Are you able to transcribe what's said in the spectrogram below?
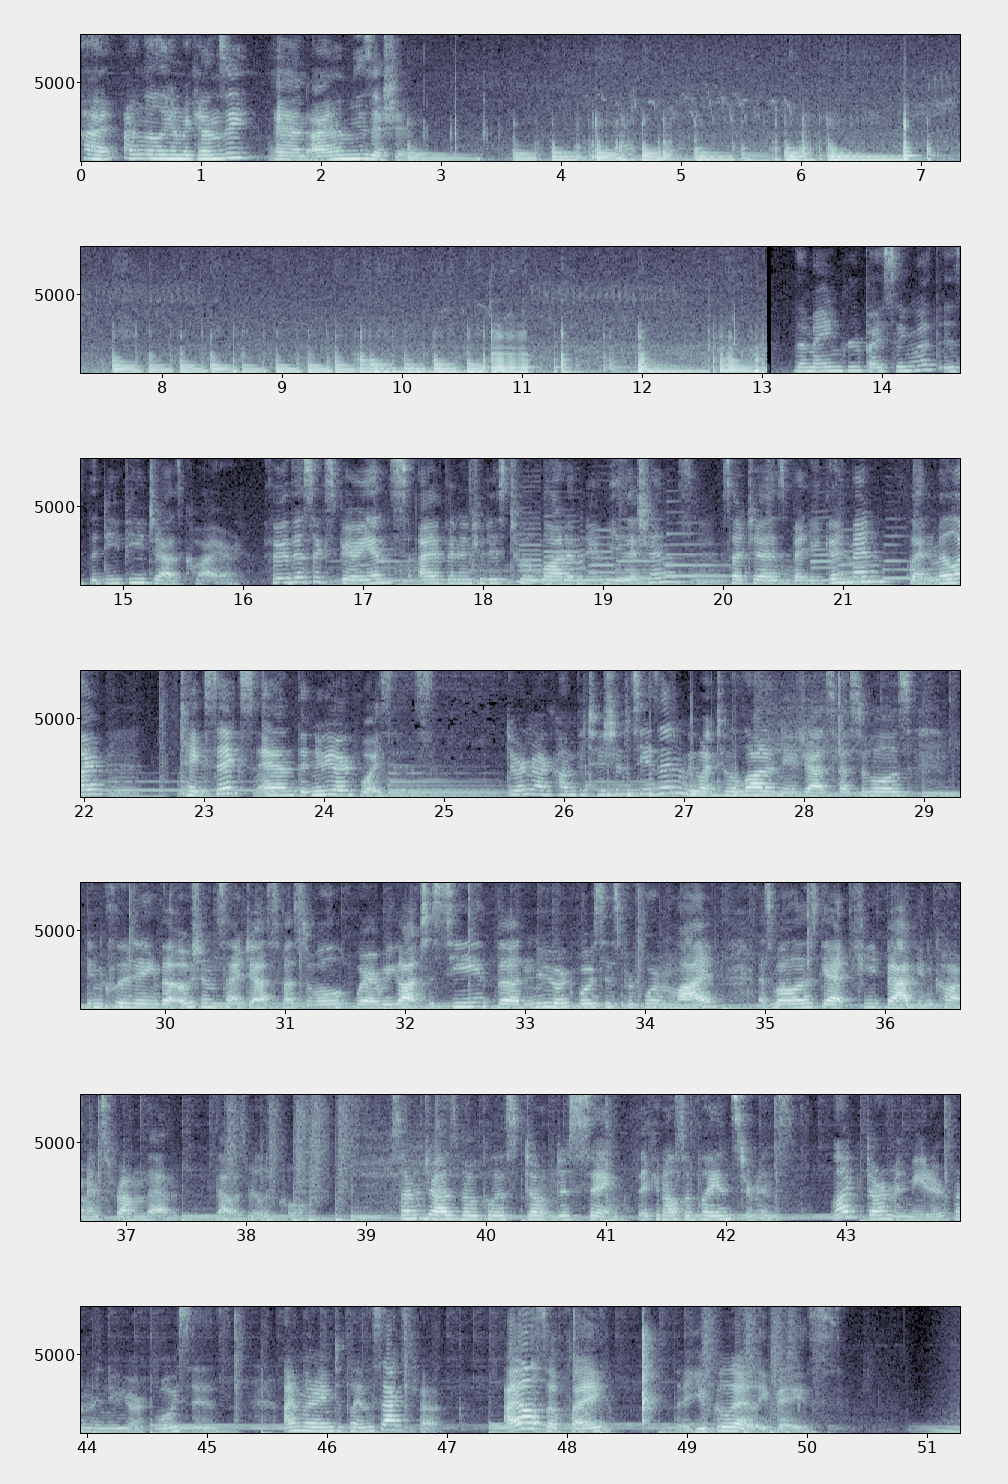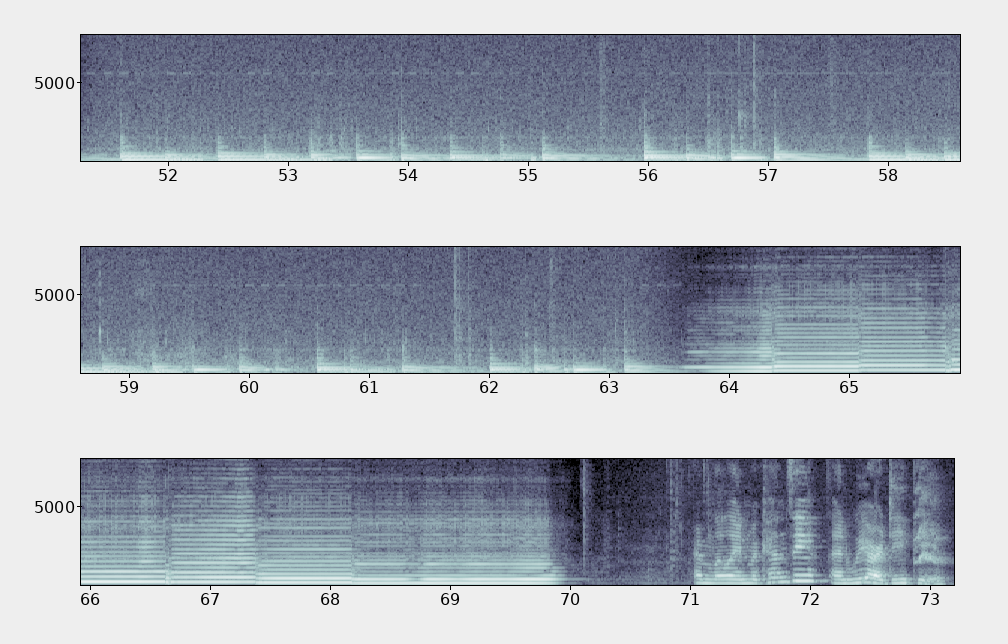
Hi, I'm Lillian McKenzie, and I'm a musician. The main group I sing with is the DP Jazz Choir. Through this experience, I've been introduced to a lot of new musicians, such as Benny Goodman, Glenn Miller, Take Six, and the New York Voices. During our competition season, we went to a lot of new jazz festivals, including the Oceanside Jazz Festival, where we got to see the New York Voices perform live, as well as get feedback and comments from them. That was really cool. Some jazz vocalists don't just sing, they can also play instruments. Like Darmon Meader from the New York Voices, I'm learning to play the saxophone. I also play the ukulele bass. I'm Lillian McKenzie, and we are DP.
